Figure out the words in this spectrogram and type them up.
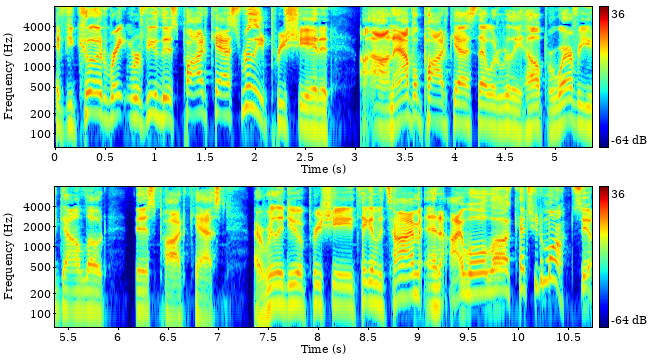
if you could rate and review this podcast, really appreciate it. Uh, on Apple Podcasts, that would really help, or wherever you download this podcast. I really do appreciate you taking the time, and I will uh, catch you tomorrow. See ya.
